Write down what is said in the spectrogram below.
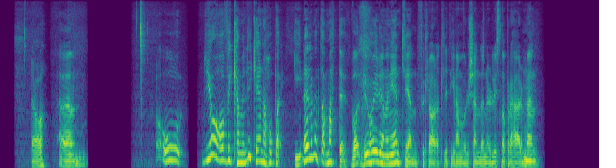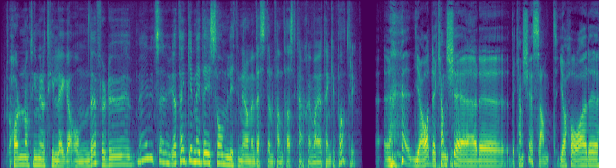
ja. Um, och ja, vi kan väl lika gärna hoppa in. Eller vänta, Matte, du har ju redan egentligen förklarat lite grann vad du kände när du lyssnade på det här. Mm. Men har du någonting mer att tillägga om det? För du jag tänker mig dig som lite mer av en västernfantast kanske än vad jag tänker Patrik. Ja, det kanske är, det kanske är sant. Jag har,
